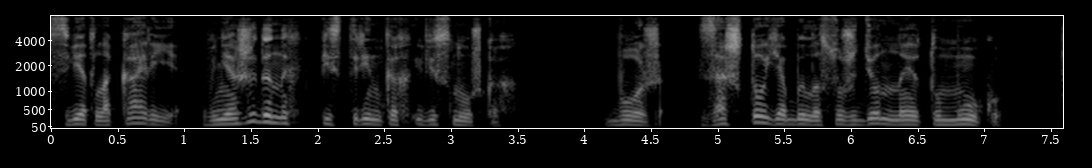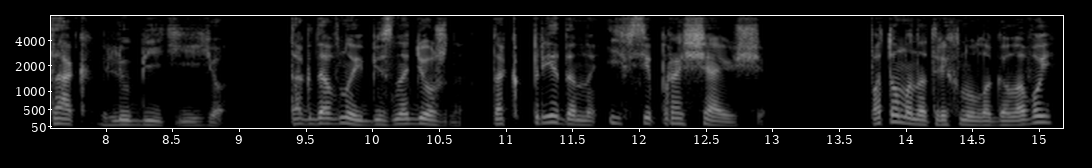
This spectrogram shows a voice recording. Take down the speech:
светло-карие, в неожиданных пестринках-веснушках. Боже, за что я был осужден на эту муку? Так любить ее. Так давно и безнадежно, так преданно и всепрощающе. Потом она тряхнула головой,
